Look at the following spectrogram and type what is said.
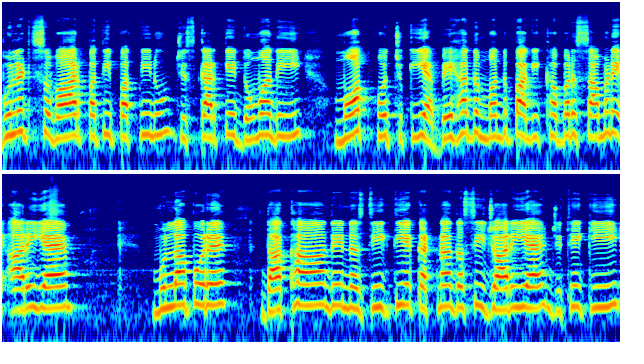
ਬੁਲਟ ਸਵਾਰ ਪਤੀ ਪਤਨੀ ਨੂੰ, ਜਿਸ ਕਰਕੇ ਦੋਵਾਂ ਦੀ ਮੌਤ ਹੋ ਚੁੱਕੀ ਹੈ। ਬੇहद ਮੰਦਭਾਗੀ ਖਬਰ ਸਾਹਮਣੇ ਆ ਰਹੀ ਹੈ। ਮੁੱਲਾਪੁਰ ਦਾਖਾਂ ਦੇ ਨਜ਼ਦੀਕ ਦੀ ਇਹ ਘਟਨਾ ਦੱਸੀ ਜਾ ਰਹੀ ਹੈ, ਜਿੱਥੇ ਕਿ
